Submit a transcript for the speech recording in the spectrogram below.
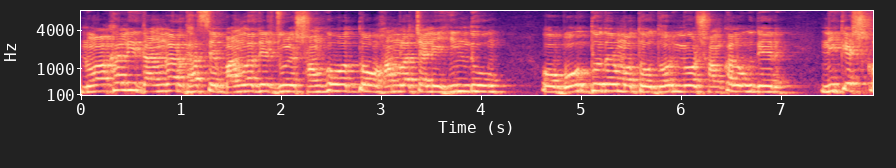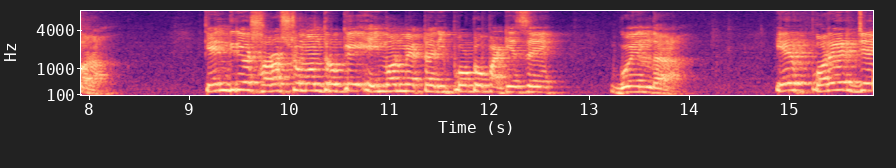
নোয়াখালী দাঙ্গার ধাসে বাংলাদেশ জুড়ে সংঘবদ্ধ হামলা চালিয়ে হিন্দু ও বৌদ্ধদের মতো ধর্মীয় সংখ্যালঘুদের নিকেশ করা। কেন্দ্রীয় স্বরাষ্ট্র মন্ত্রকে এই মর্মে একটা রিপোর্টও পাঠিয়েছে গোয়েন্দারা এর পরের যে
